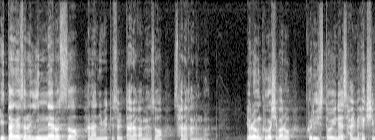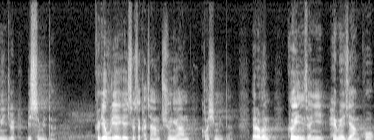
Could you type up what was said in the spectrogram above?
이 땅에서는 인내로서 하나님의 뜻을 따라가면서 살아가는 것. 여러분 그것이 바로 그리스도인의 삶의 핵심인 줄 믿습니다. 그게 우리에게 있어서 가장 중요한 것입니다. 여러분 그 인생이 헤매지 않고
